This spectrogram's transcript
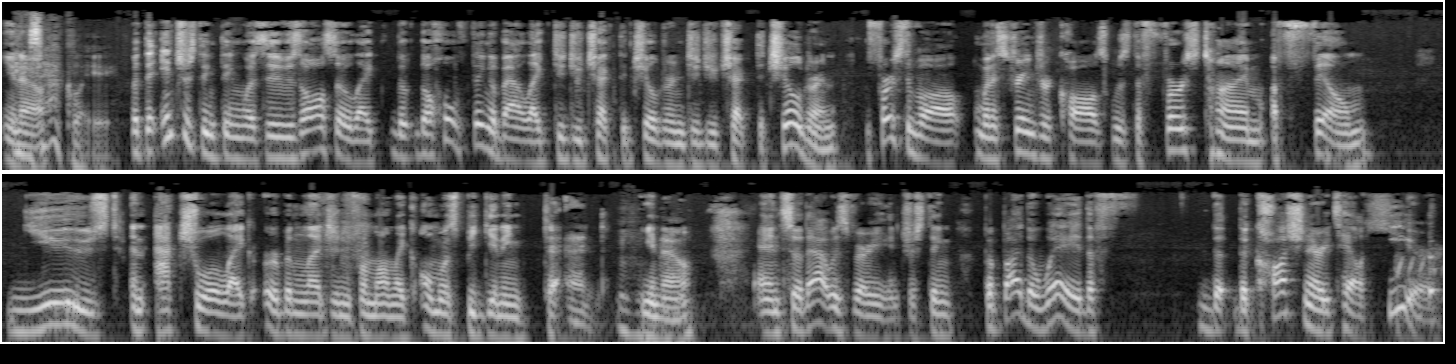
you know? Exactly. But the interesting thing was it was also like the, the whole thing about like, did you check the children? Did you check the children? First of all, when a stranger calls was the first time a film used an actual like urban legend from on like almost beginning to end, mm-hmm. you know? And so that was very interesting. But by the way, the the, the cautionary tale here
